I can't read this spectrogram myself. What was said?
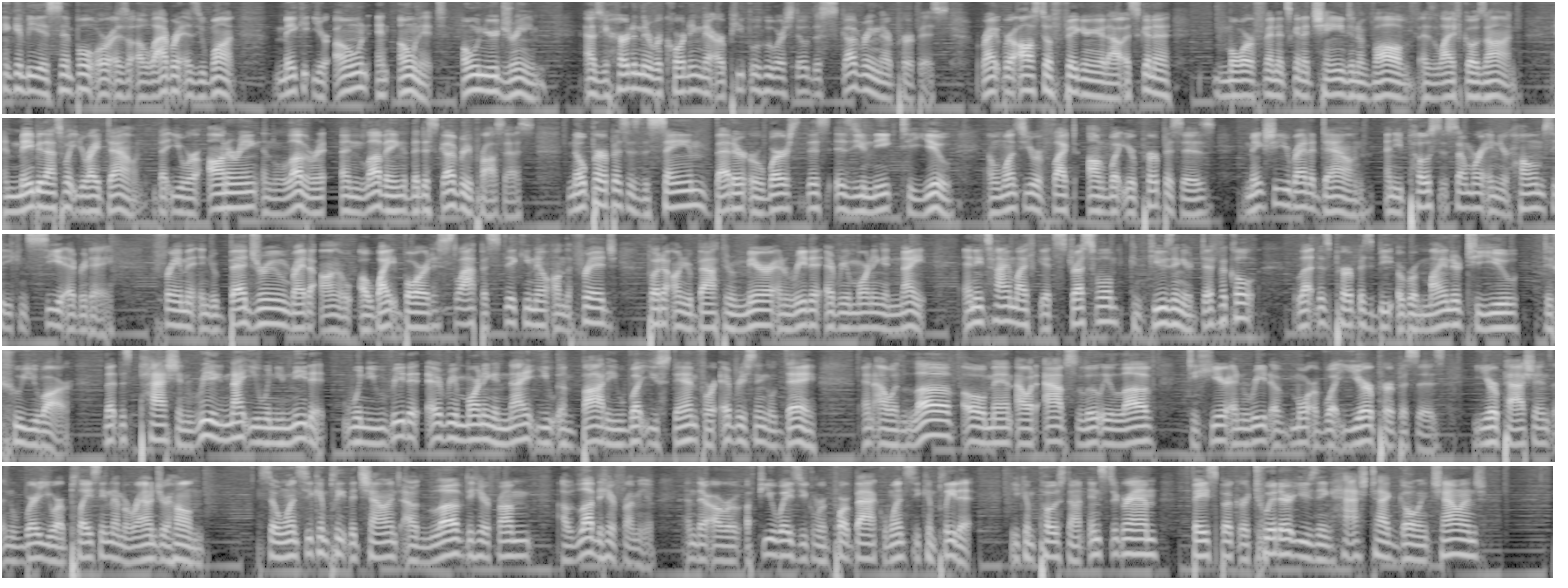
It can be as simple or as elaborate as you want. Make it your own and own it. Own your dream. As you heard in the recording, there are people who are still discovering their purpose, right? We're all still figuring it out. It's going to morph and it's going to change and evolve as life goes on. And maybe that's what you write down that you are honoring and, lover- and loving the discovery process. No purpose is the same, better, or worse. This is unique to you. And once you reflect on what your purpose is, make sure you write it down and you post it somewhere in your home so you can see it every day. Frame it in your bedroom, write it on a, whiteboard, slap a sticky note on the fridge, put it on your bathroom mirror, and read it every morning and night. Anytime life gets stressful, confusing, or difficult, let this purpose be a reminder to you to who you are. Let this passion reignite you when you need it. When you read it every morning and night, you embody what you stand for every single day. And I would love, oh man, I would absolutely love to hear and read of more of what your purpose is, your passions, and where you are placing them around your home. So once you complete the challenge, I would love to hear from I would love to hear from you and there are a few ways you can report back once you complete it. You can post on Instagram, Facebook, or Twitter using hashtag Goalink Challenge.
